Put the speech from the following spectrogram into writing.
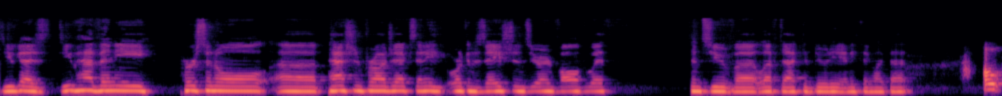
do you guys do you have any personal uh, passion projects any organizations you're involved with since you've uh, left active duty anything like that Oh,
